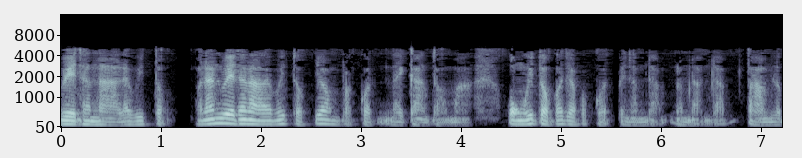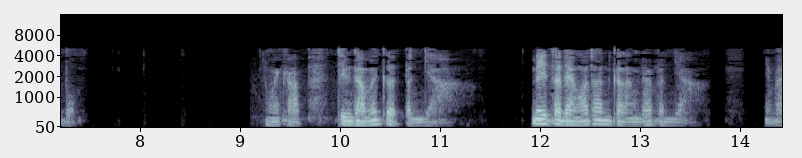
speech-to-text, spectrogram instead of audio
เวทนาและวิตก เพราะนั้นเวทนาและวิตกย่อมปรากฏในการต่อมา องค์วิตกก็จะปรากฏเป็นลำดับลำดับดับตามระบบใช่ไหมครับ จึงทำให้เกิดปัญญา นี่แสดงว่าท่านกำลังได้ปัญญาเห็นไหม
